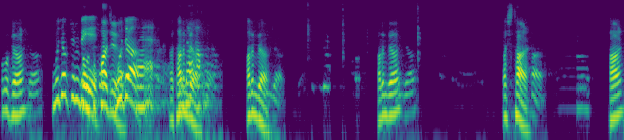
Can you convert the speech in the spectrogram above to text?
소보별. 무적 준비. 또 토파즈. 무적. 네. 자, 다른 별. 다른 별. 다른 별. 다시 달. 달.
